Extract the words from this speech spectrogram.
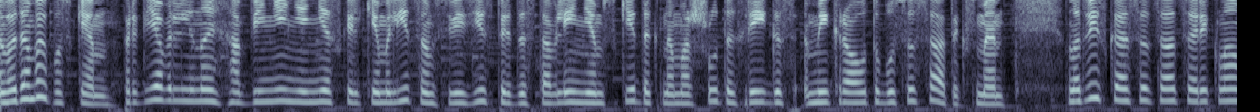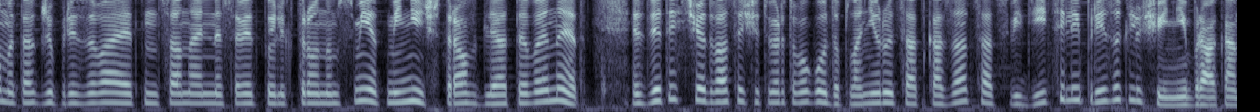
В этом выпуске предъявлены обвинения нескольким лицам в связи с предоставлением скидок на маршрутах Rīgas mikroautobusu satiksme. Латвийская ассоциация рекламы также призывает Национальный совет по электронным СМИ отменить штраф для TVNET. С 2024 года планируется отказаться от свидетелей при заключении брака.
